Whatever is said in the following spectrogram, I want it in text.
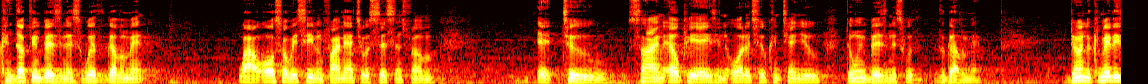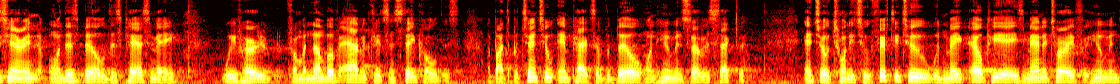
conducting business with government while also receiving financial assistance from it to sign LPAs in order to continue doing business with the government. During the committee's hearing on this bill this past May, we've heard from a number of advocates and stakeholders about the potential impacts of the bill on human service sector. Intro 2252 would make LPAs mandatory for human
